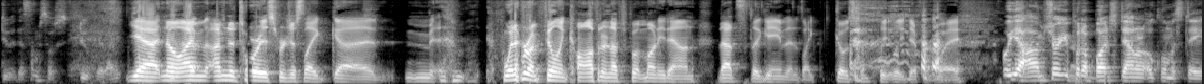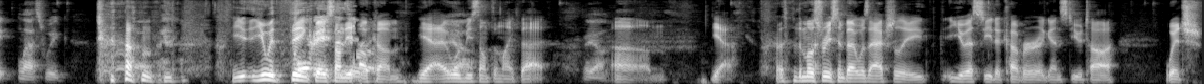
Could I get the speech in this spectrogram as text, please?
do this? I'm so stupid. I, Yeah, no, I'm I'm notorious for just like uh, whenever I'm feeling confident enough to put money down, that's the game that like goes completely different way. well, yeah, I'm sure you put a bunch down on Oklahoma State last week. you you would think based on the zero. outcome, yeah, it Yeah. would be something like that. Yeah. Um, yeah, the most recent bet was actually USC to cover against Utah, which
